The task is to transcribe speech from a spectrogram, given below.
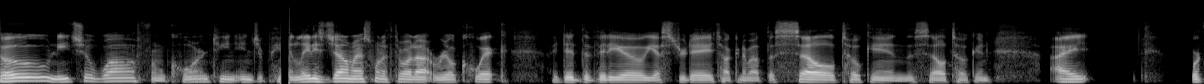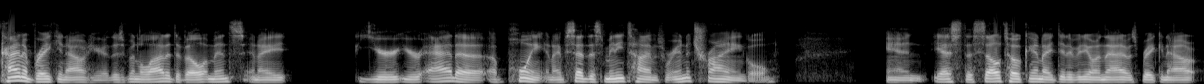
Konnichiwa from quarantine in Japan. Ladies and gentlemen, I just want to throw it out real quick. I did the video yesterday talking about the CEL token, the CEL token. I we're kind of breaking out here. There's been a lot of developments and I you're you're at a, a point, and I've said this many times, we're in a triangle. And yes, the CEL token, I did a video on that. It was breaking out.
